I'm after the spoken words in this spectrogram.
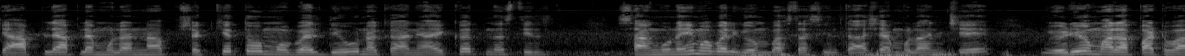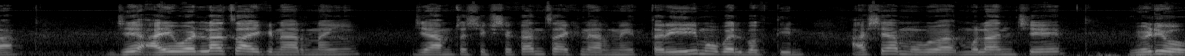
की आपल्या आपल्या मुलांना शक्यतो मोबाईल देऊ नका आणि ऐकत नसतील सांगूनही मोबाईल घेऊन बसत असतील तर अशा मुलांचे व्हिडिओ मला पाठवा. जे आईवडिलाचं ऐकणार नाही जे आमच्या शिक्षकांचं ऐकणार नाही तरीही मोबाईल बघतील. अशा मु मुलांचे व्हिडिओ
